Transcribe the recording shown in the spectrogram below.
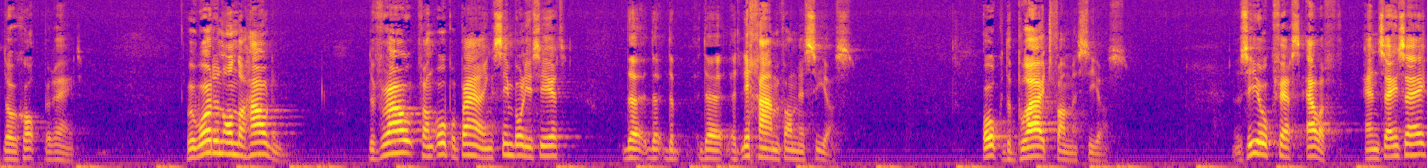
door God bereid. We worden onderhouden. De vrouw van openbaring symboliseert de, de, de, de, het lichaam van Messias. Ook de bruid van Messias. Zie ook vers 11. En zij zei,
